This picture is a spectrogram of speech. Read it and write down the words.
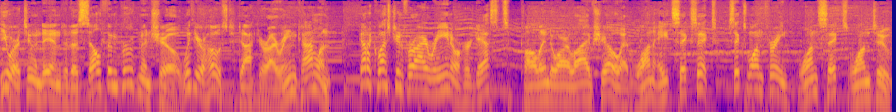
You are tuned in to the Self Improvement Show with your host, Dr. Irene Conlon. Got a question for Irene or her guests? Call into our live show at 1 866 613 1612.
